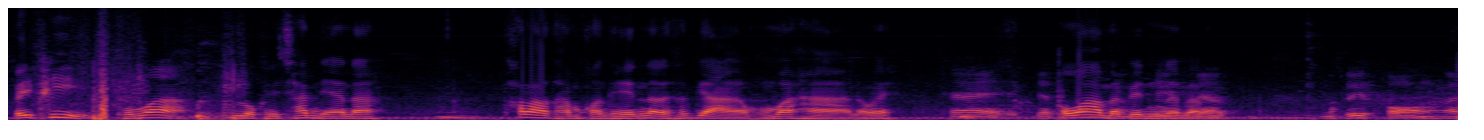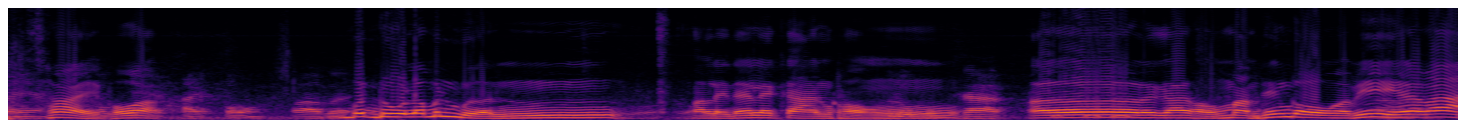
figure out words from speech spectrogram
เฮ้ยพี่ ผมว่าโลเคชั่นเนี้ยนะ ถ้าเราทำคอนเทนต์อะไรสักอย่างผมว่าหานะเว้ย ใช่จเพราะว่ามันเป็นแบบ มาซื้อของอะไรงี้ยใช่เพราะว่า ขายของว่าไป มันดูแล้วมันเหมือนอะไรนะรายการของโลกของชาติ เออรายการของหม่ำเท่งโดงอะพี่ใช่ป่ะ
